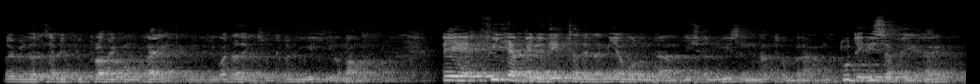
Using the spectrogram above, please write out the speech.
per dare sempre più prove concrete, quindi guardate che sono proprio io, no? E figlia benedetta della mia volontà, dice a Luisa in un altro brano, tu devi sapere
